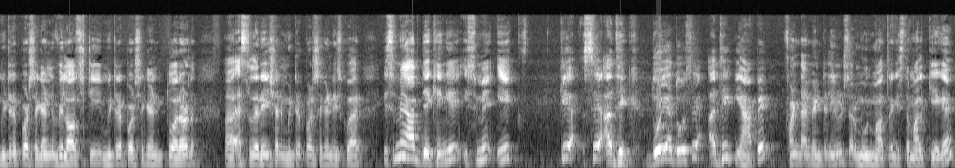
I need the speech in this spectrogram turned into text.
metre per second velocity metre per second, त्वरण acceleration metre per second square इसमें आप देखेंगे, इसमें एक के से अधिक, दो या दो से अधिक यहाँ पे फंडामेंटल यूनिट्स और मूल मात्रक इस्तेमाल किए गए।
